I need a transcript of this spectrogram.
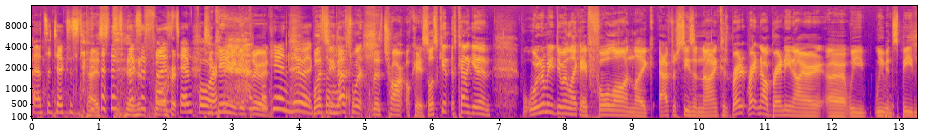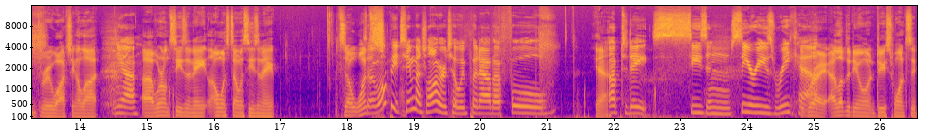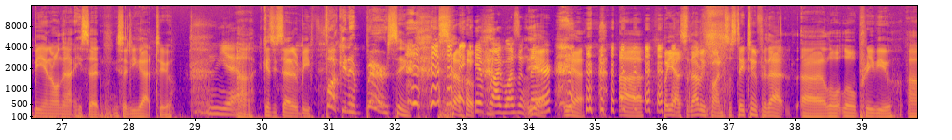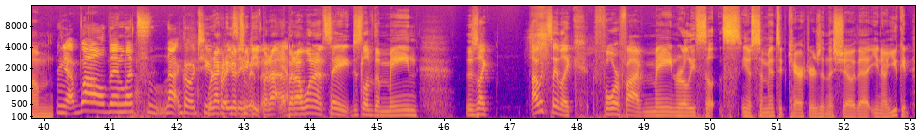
That's a Texas Times Texas 10-4. size 10 4. So you can't even get through it. I can't do it. Well, see, I'm- that's what the charm. Okay, so let's get let's kind of get in. We're gonna be doing like a full on like after season nine because right now Brandy and I are uh, we we've been speeding through watching a lot. Yeah. Uh, we're on season eight, almost done with season eight. So once, So it won't be too much longer till we put out a full, yeah, up to date season series recap. right. I love to do one. Deuce wants to be in on that. He said. He said you got to Yeah. uh, because he said it would be fucking embarrassing. so if I wasn't there. Yeah, yeah. Uh, but yeah, so that'll be fun. So stay tuned for that uh, little little preview. Um, Yeah. Well, then let's not go too. we're not going to go too deep, it, but I yeah. but I want to say just love the main. There's like I would say like four or five main really you know cemented characters in this show that you know you could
